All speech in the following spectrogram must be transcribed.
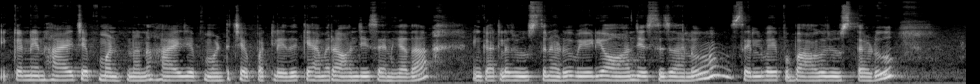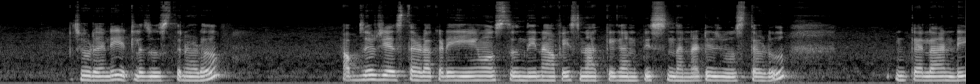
ఇక్కడ నేను హాయ్ చెప్పమంటున్నాను. హాయ్ చెప్పమంటే చెప్పట్లేదు. కెమెరా ఆన్ చేశాను కదా. ఇంకా అట్లా చూస్తున్నాడు. వీడియో ఆన్ చేస్తే చాలు. సెల్ వైపు బాగా చూస్తాడు. చూడండి ఎట్లా చూస్తున్నాడు. అబ్జర్వ్ చేస్తాడు అక్కడ ఏమొస్తుంది నా ఫేస్ నాకే కనిపిస్తుంది అన్నట్టు చూస్తాడు. ఇంకా ఎలా అండి?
